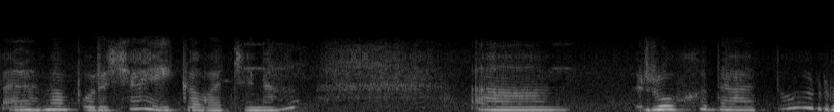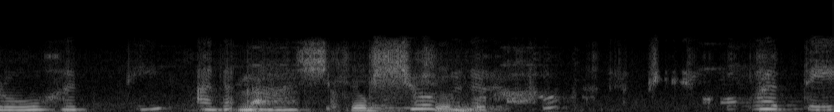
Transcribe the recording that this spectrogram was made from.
प्रथमपुरुषः एकवचनः. रोह धातु रोहति शुभ धातु शोभते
